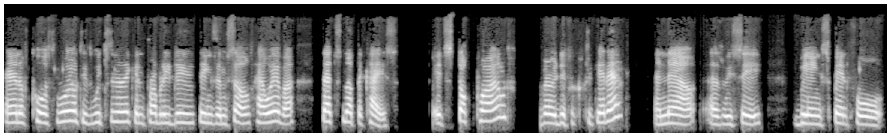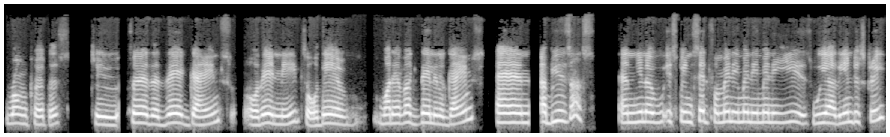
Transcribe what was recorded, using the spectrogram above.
And of course, royalties, which then they can probably do things themselves. However, that's not the case. It's stockpiled, very difficult to get at. And now, as we see, being spent for wrong purpose to further their gains or their needs or their whatever, their little games and abuse us. And, you know, it's been said for many, many, many years we are the industry,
